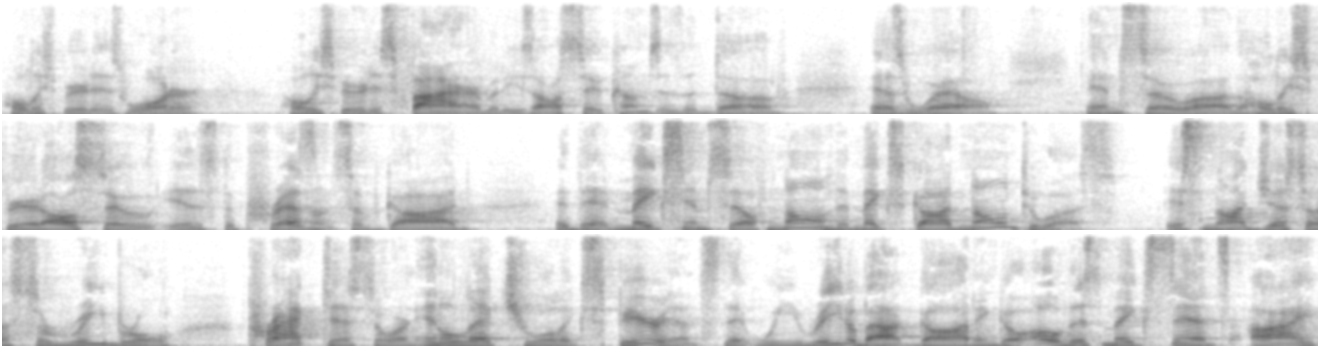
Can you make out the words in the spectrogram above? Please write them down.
Holy Spirit is water. Holy Spirit is fire, but He also comes as a dove as well. And so uh, the Holy Spirit also is the presence of God that makes himself known, that makes God known to us. It's not just a cerebral practice or an intellectual experience that we read about God and go, oh, this makes sense. I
